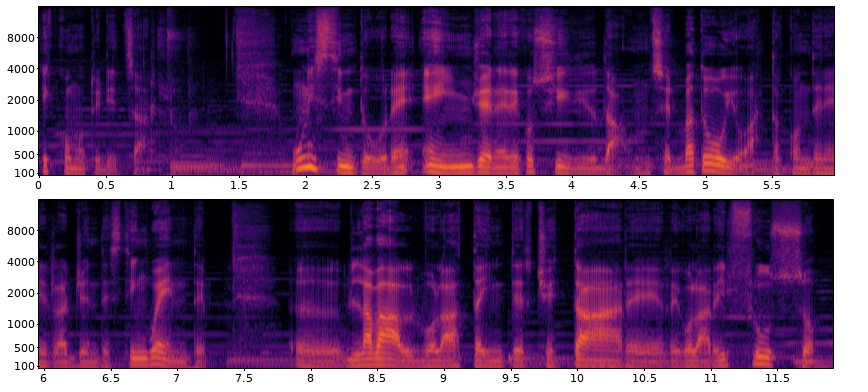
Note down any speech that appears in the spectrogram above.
e come utilizzarlo. Un estintore è in genere costituito da un serbatoio atto a contenere l'agente estinguente, eh, la valvola atta a intercettare e regolare il flusso,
